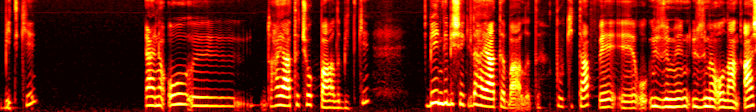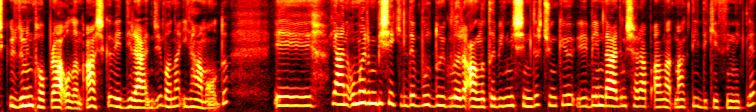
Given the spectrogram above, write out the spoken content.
bitki. Yani o e, hayata çok bağlı bitki. Beni de bir şekilde hayata bağladı. Bu kitap ve e, o üzümün üzüme olan aşk, üzümün toprağa olan aşkı ve direnci bana ilham oldu. E, yani umarım bir şekilde bu duyguları anlatabilmişimdir. Çünkü e, benim derdim şarap anlatmak değildi kesinlikle.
